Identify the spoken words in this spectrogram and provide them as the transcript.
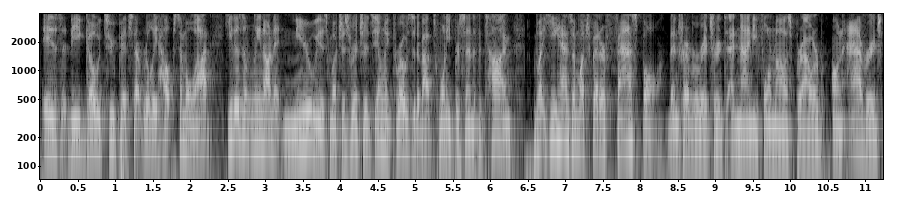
is the go to pitch that really helps him a lot. He doesn't lean on it nearly as much as Richards. He only throws it about 20% of the time, but he has a much better fastball than Trevor Richards at 94 miles per hour on average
